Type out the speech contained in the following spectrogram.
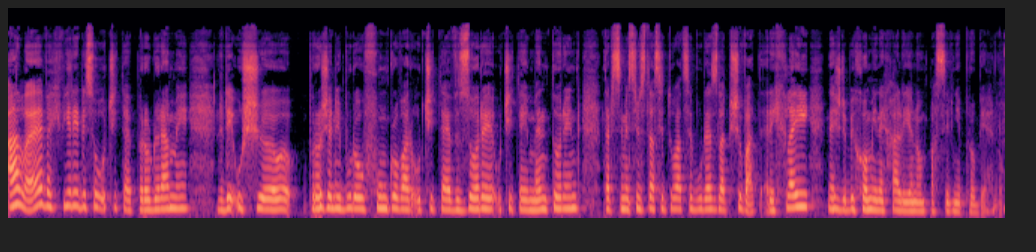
Ale ve chvíli, kdy jsou určité programy, kdy už pro ženy budou fungovat určité vzory, určitý mentoring, tak si myslím, že ta situace bude zlepšovat rychleji, než kdybychom ji nechali jenom pasivně proběhnout.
